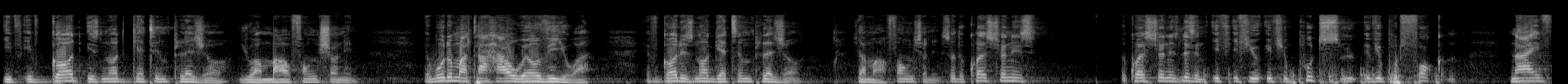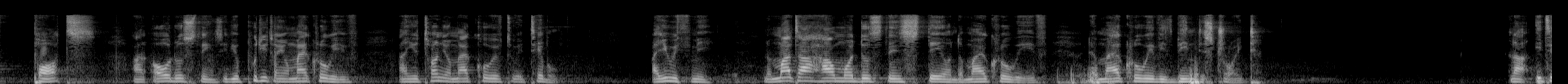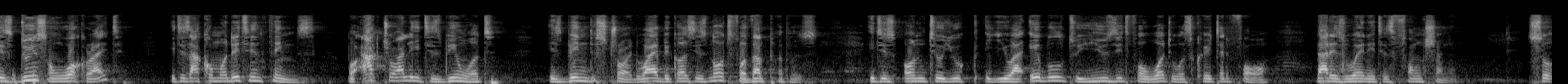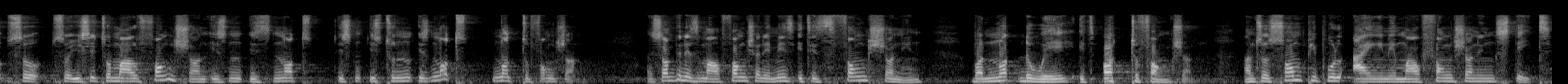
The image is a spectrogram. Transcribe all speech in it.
If if God is not getting pleasure, you are malfunctioning. It wouldn't matter how wealthy you are. If God is not getting pleasure, you are malfunctioning. So the question is the question is listen, if, if you if you put if you put fork, knife, pots, and all those things, if you put it on your microwave and you turn your microwave to a table, are you with me? no matter how much those things stay on the microwave, the microwave is being destroyed. Now, it is doing some work, right? It is accommodating things. But actually, it is being what? It's being destroyed. Why? Because it's not for that purpose. It is until you, you are able to use it for what it was created for, that is when it is functioning. So, so, so you see, to malfunction is, is not, is, is, to, is not, not to function. When something is malfunctioning, it means it is functioning, but not the way it ought to function. And so some people are in a malfunctioning state.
